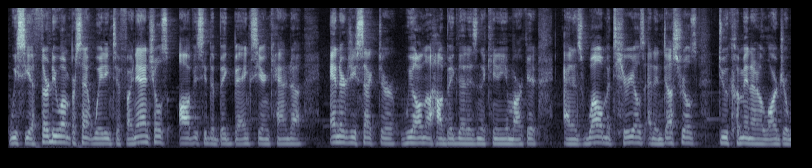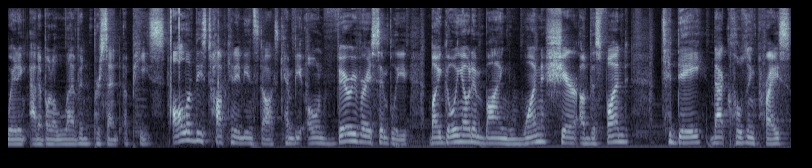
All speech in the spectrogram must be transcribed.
We see a 31% weighting to financials, obviously the big banks here in Canada, energy sector, we all know how big that is in the Canadian market, and as well materials and industrials do come in at a larger weighting at about 11% apiece. All of these top Canadian stocks can be owned very, very simply by going out and buying one share of this fund. Today, that closing price,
